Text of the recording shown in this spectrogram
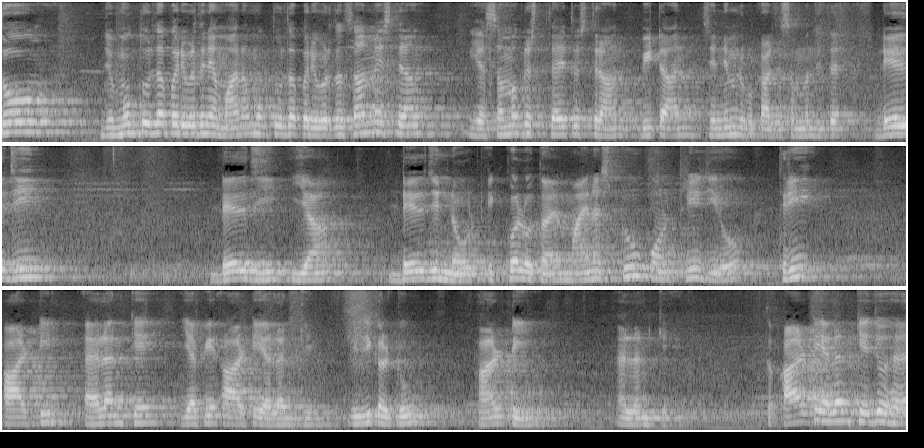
तो जो मुक्त ऊर्जा परिवर्तन या मानव मुक्त ऊर्जा परिवर्तन साम्य स्थिरांक या समग्र स्थायित्व स्थिरांक, बीटान से निम्न प्रकार से संबंधित है। डेल जी डेल जी या डेल जी नोट इक्वल होता है minus two point three zero three R T L N K या फिर R T L N K is equal to R T L N K. तो आर टी एल एन के जो है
